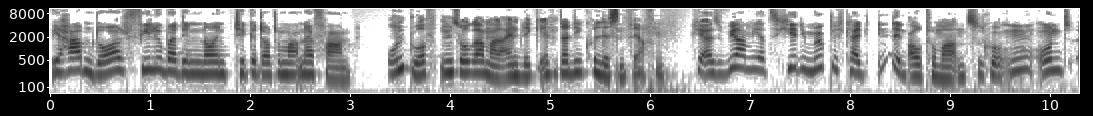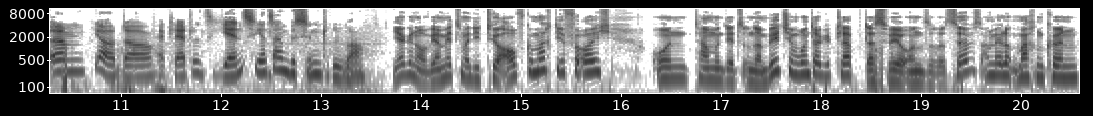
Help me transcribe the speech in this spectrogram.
Wir haben dort viel über den neuen Ticketautomaten erfahren. Und durften sogar mal einen Blick hinter die Kulissen werfen. Okay, also wir haben jetzt hier die Möglichkeit, in den Automaten zu gucken. Und ähm, ja, da erklärt uns Jens jetzt ein bisschen drüber. Ja, genau. Wir haben jetzt mal die Tür aufgemacht hier für euch und haben uns jetzt unseren Bildschirm runtergeklappt, dass wir unsere Serviceanmeldung machen können.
